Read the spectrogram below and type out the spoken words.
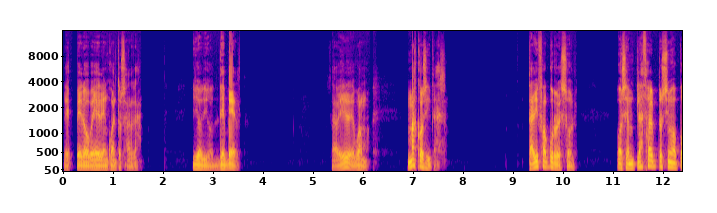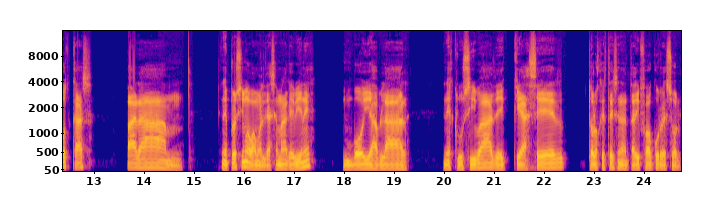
Espero ver en cuanto salga. yo digo, The Bird. ¿Sabéis? Eh, vamos. Más cositas. Tarifa Ocurre Sol. Os emplazo al próximo podcast para... Mm, en el próximo, vamos, el de la semana que viene, voy a hablar en exclusiva de qué hacer todos los que estéis en la tarifa Ocurre Sol.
